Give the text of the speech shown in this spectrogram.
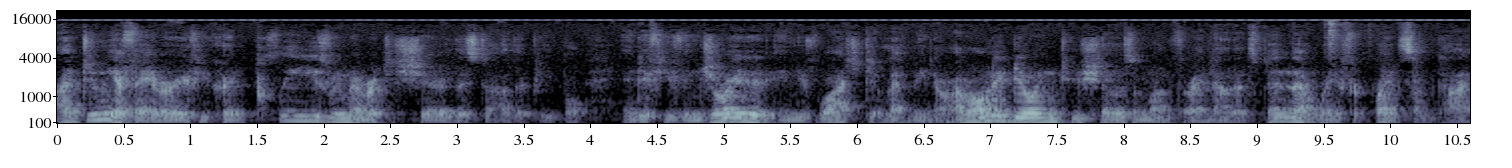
Uh, do me a favor, if you could, please remember to share this to other people. And if you've enjoyed it and you've watched it, let me know. I'm only doing two shows a month right now. That's been that way for quite some time.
